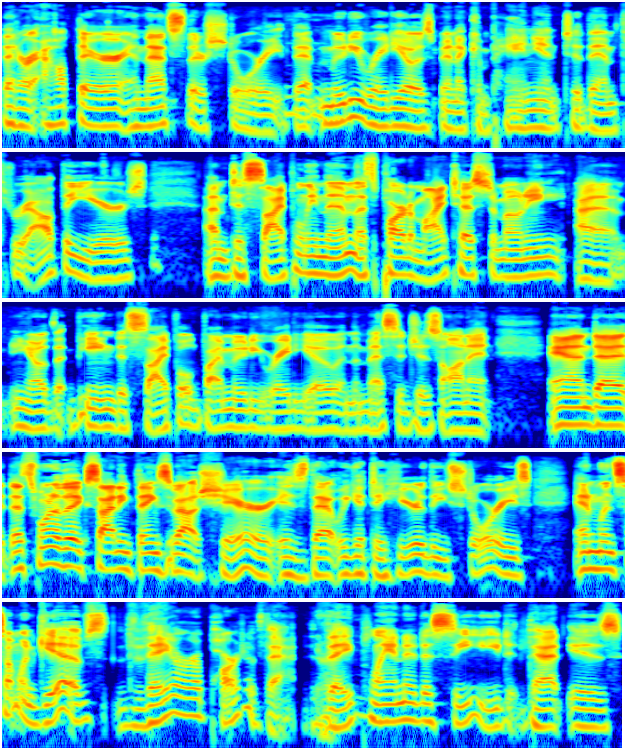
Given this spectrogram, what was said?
that are out there, and that's their story. Mm-hmm. That Moody Radio has been a companion to them throughout the years. I'm discipling them. That's part of my testimony. Um, you know, that being discipled by Moody Radio and the messages on it. And uh, that's one of the exciting things about Share is that we get to hear these stories. And when someone gives, they are a part of that. Right. They planted a seed that is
